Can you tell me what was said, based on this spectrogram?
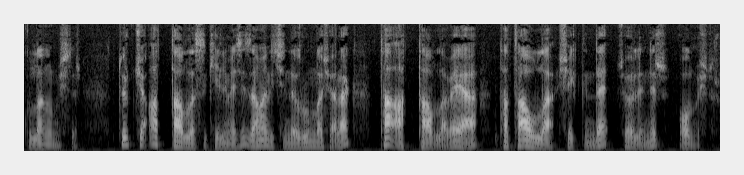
kullanılmıştır. Türkçe at tavlası kelimesi zaman içinde Rumlaşarak ta at tavla veya tatavla şeklinde söylenir olmuştur.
